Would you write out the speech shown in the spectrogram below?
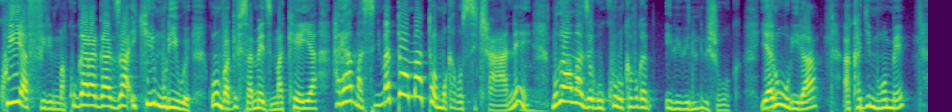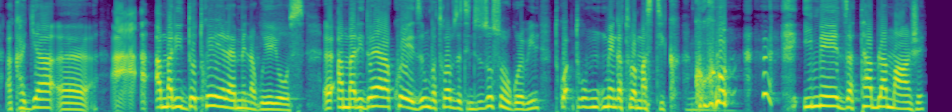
kwiyafirima kugaragaza ikiri muri we kurumva gifite amezi makeya hariho amasinyi mato mato mugabo si cyane mugabo amaze gukura ukavuga ibi bintu ntibishoboka. Yarurira akajya impome akajya eh, amarido twe yarayamenaguye yose. Eh, amarido yarakweze urumva twavuze ati bine twa- tu- umenga turamastika kuko imeza tabure manje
